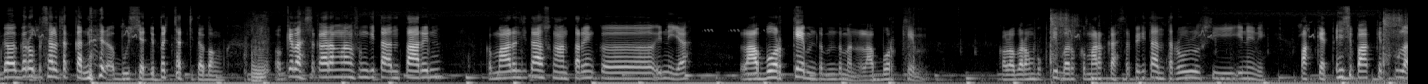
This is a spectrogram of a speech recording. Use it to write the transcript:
Gara-gara bisa tekan ya buset dipecat kita bang. Oke lah sekarang langsung kita antarin. Kemarin kita harus ngantarin ke ini ya. Labor camp teman-teman. Labor camp. Kalau barang bukti baru ke markas. Tapi kita antar dulu si ini nih paket. Eh si paket pula.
